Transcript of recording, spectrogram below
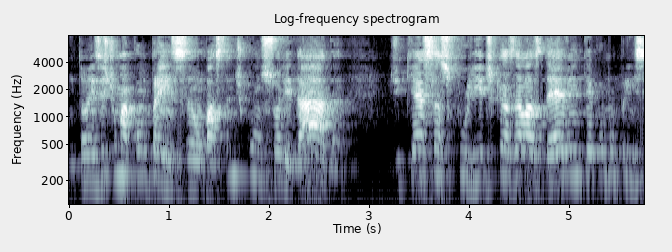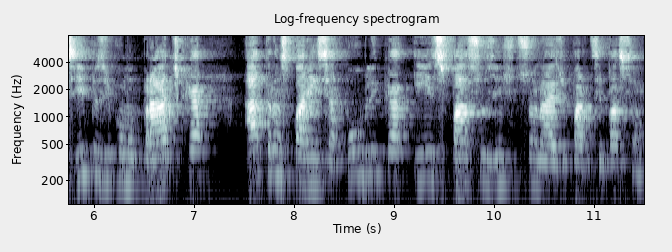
Então existe uma compreensão bastante consolidada de que essas políticas elas devem ter como princípios e como prática a transparência pública e espaços institucionais de participação.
